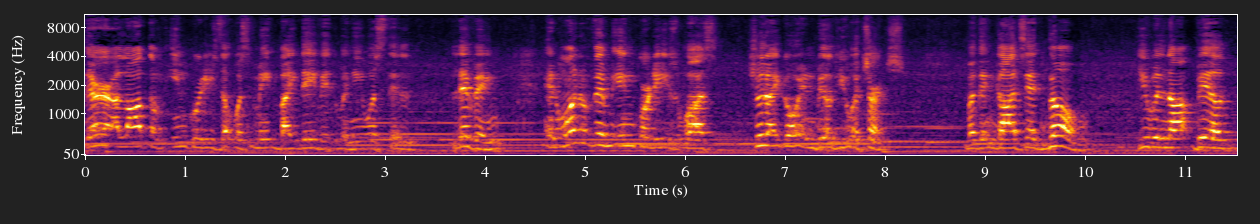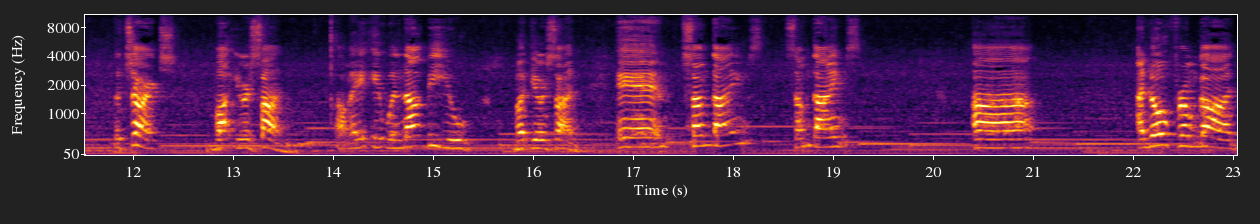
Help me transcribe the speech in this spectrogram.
There are a lot of inquiries that was made by David when he was still living. And one of them inquiries was, should I go and build you a church? But then God said, no, you will not build the church, but your son. Okay? It will not be you, but your son. And sometimes, sometimes, uh, a no from God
